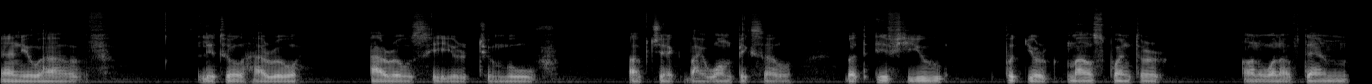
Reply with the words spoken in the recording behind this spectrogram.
and you have little arrow arrows here to move object by one pixel but if you put your mouse pointer on one of them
